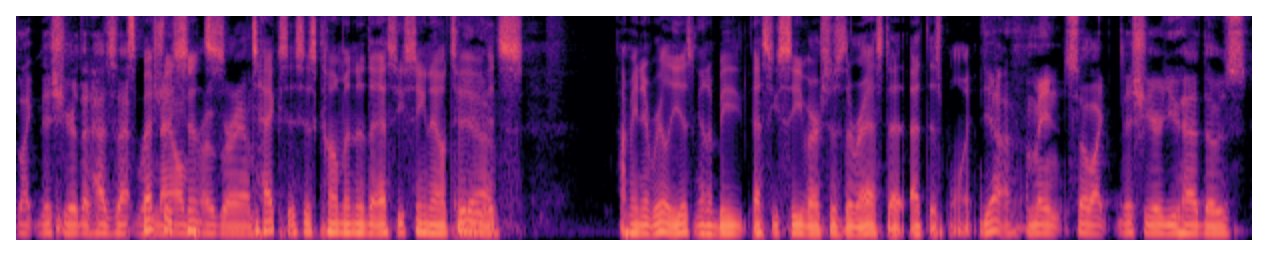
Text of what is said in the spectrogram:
like this year that has that Especially renowned since program. Texas is coming to the SEC now too. Yeah. It's, I mean, it really is going to be SEC versus the rest at, at this point. Yeah, I mean, so like this year you had those.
